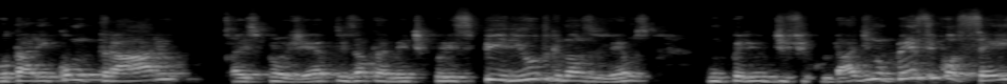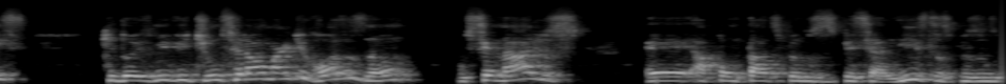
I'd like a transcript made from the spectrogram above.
votarei contrário a esse projeto, exatamente por esse período que nós vivemos, um período de dificuldade. Não pensem vocês que 2021 será um mar de rosas, não. Os cenários é, apontados pelos especialistas, pelos,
